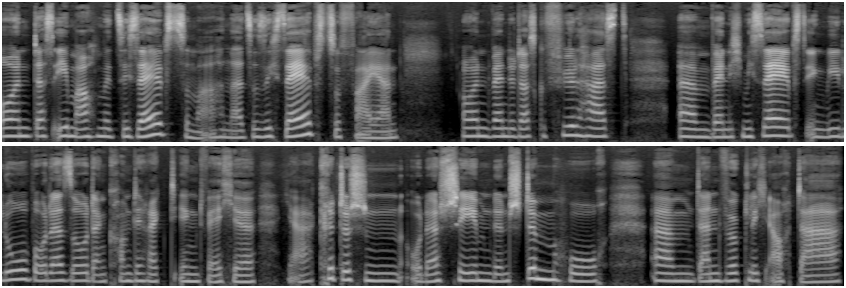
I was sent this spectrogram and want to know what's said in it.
und das eben auch mit sich selbst zu machen, also sich selbst zu feiern. Und wenn du das Gefühl hast, ähm, wenn ich mich selbst irgendwie lobe oder so, dann kommen direkt irgendwelche ja kritischen oder schämenden Stimmen hoch, ähm, dann wirklich auch da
